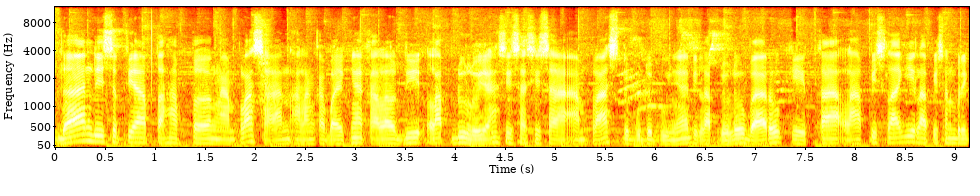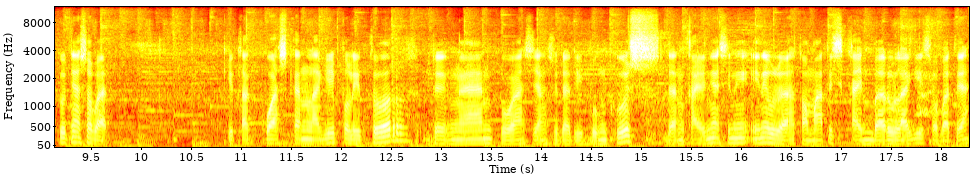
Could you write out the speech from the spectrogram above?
Dan di setiap tahap pengamplasan alangkah baiknya kalau dilap dulu ya sisa-sisa amplas debu-debunya dilap dulu baru kita lapis lagi lapisan berikutnya sobat kita kuaskan lagi pelitur dengan kuas yang sudah dibungkus dan kainnya sini ini udah otomatis kain baru lagi sobat ya.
